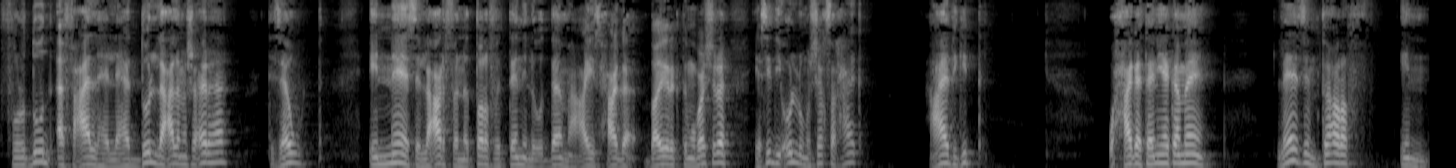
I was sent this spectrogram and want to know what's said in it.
في ردود أفعالها اللي هتدل على مشاعرها تزود. الناس اللي عارفة إن الطرف التاني اللي قدامها عايز حاجة direct مباشرة يا سيدي يقول له مش هيخسر حاجة. عادي جدا. وحاجة تانية كمان لازم تعرف إن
